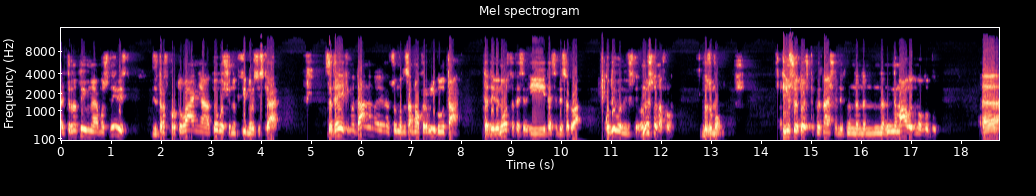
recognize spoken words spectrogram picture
альтернативна можливість для транспортування того, що необхідно російській армії. За деякими даними на цьому десантному кораблі були танки Т-90 і Т-72. Куди вони йшли? Вони йшли на фронт, безумовно. Іншої точки призначення не, не, не, не мало і не могло бути. Е,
